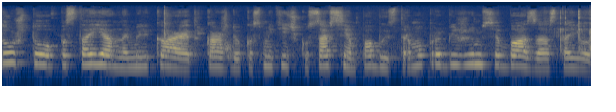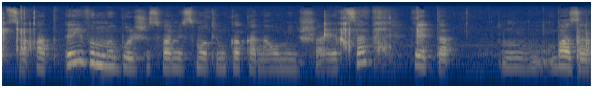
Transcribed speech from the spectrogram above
То, что постоянно мелькает каждую косметичку, совсем по-быстрому пробежимся. База остается от Avon. Мы больше с вами смотрим, как она уменьшается. Это база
